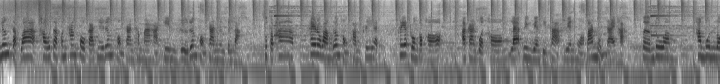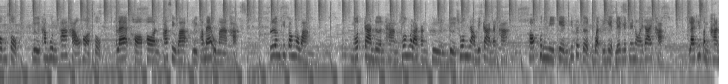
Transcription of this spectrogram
เนื่องจากว่าเขาจะค่อนข้างโฟกัสในเรื่องของการทำมาหากิน หรือเรื่องของการเงินเป็นหลัก สุขภาพ ให้ระวังเรื่องของความเครียด เครียดลงกระเพาะ อาการปวดท้อง และวิงเวียนศีรษะเวียนหัวบ้านหมุนได้ค่ะ เสริมดวงทำบุญลงศพ หรือทำบุญผ้าขาวห่อศพ และขอพรพระศิวะ หรือพระแม่อุมาค่ะ เรื่องที่ต้องระวัง งดการเดินทางช่วงเวลากลางคืน หรือช่วงยามวิกาลนะคะ เพราะคุณมีเกณฑ์ที่จะเกิดอุบัติเหตุเล็กๆน้อยๆได้ค่ะ และที่สำคัญ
